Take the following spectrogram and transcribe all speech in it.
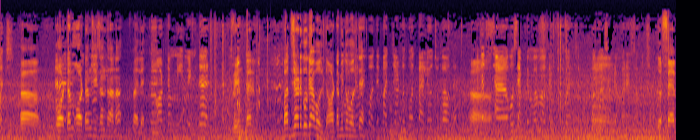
आज। हाँ ऑटम ऑटम सीज़न था ना पहले। ऑटम नहीं विंटर विंटर पतझड़ को क्या बोलते हैं? ऑटम ही तो बोलते हैं। बोलते हैं पतझड़ तो बहुत पहले हो चुका होता है। हाँ। मतलब वो सितंबर में होता है अक्टूबर हम्म। सितंबर ऐसा कुछ। तो फेब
